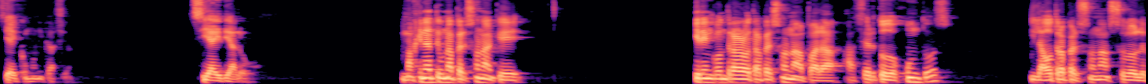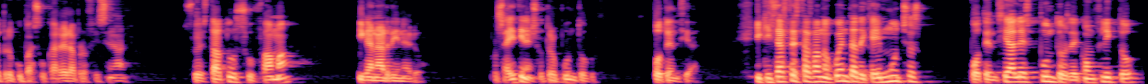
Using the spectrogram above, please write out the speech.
si hay comunicación, si hay diálogo. Imagínate una persona que quiere encontrar a otra persona para hacer todo juntos y la otra persona solo le preocupa su carrera profesional, su estatus, su fama y ganar dinero. Pues ahí tienes otro punto potencial. Y quizás te estás dando cuenta de que hay muchos potenciales puntos de conflicto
